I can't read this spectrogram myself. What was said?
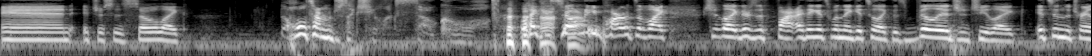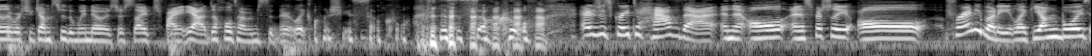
and it just is so like the whole time I'm just like, she looks so cool. Like so many parts of like, she like there's a fight. I think it's when they get to like this village and she like it's in the trailer where she jumps through the window. And it's just like fine. Yeah, the whole time I'm just sitting there like, oh, she is so cool. This is so cool. and it's just great to have that, and that all, and especially all for anybody like young boys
